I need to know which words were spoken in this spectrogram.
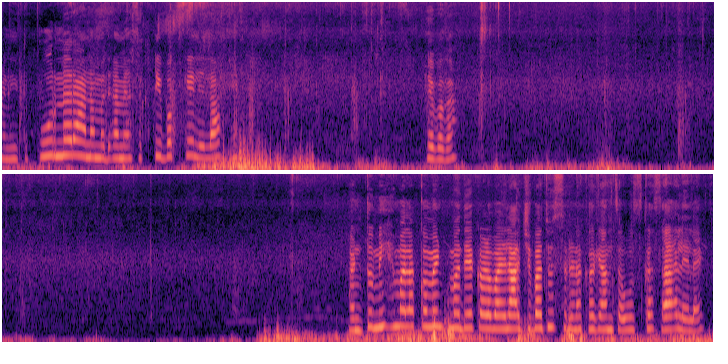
आणि पूर्ण रानामध्ये आम्ही असं टिबक केलेलं आहे. हे बघा. आणि तुम्ही मला कमेंटमध्ये कळवायला अजिबात विसरू नका की आमचा ऊस कसा आलेला आहे.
